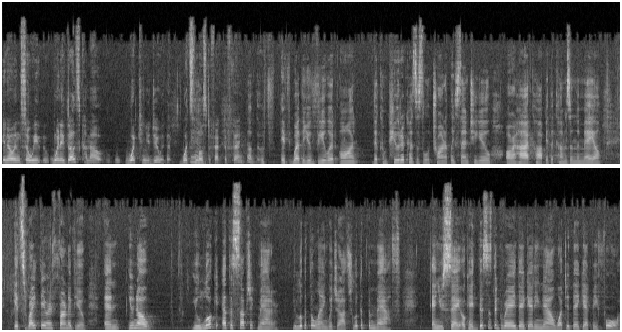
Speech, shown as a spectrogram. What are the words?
You know, and so we, when it does come out, what can you do with it? What's the most effective thing? If, if, whether you view it on the computer because it's electronically sent to you or a hard copy that comes in the mail, it's right there in front of you. And you know, you look at the subject matter, you look at the language arts, you look at the math, and you say, okay, this is the grade they're getting now. What did they get before?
